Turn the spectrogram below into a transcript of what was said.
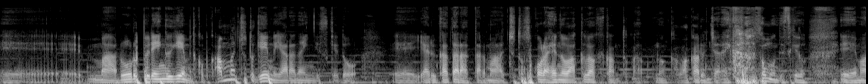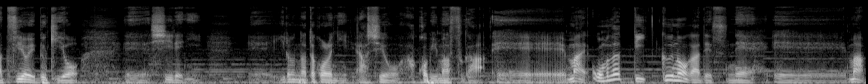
えー、まあロールプレイングゲームとかあんまりちょっとゲームやらないんですけど、えー、やる方だったらまあちょっとそこら辺のワクワク感とかなんかわかるんじゃないかなと思うんですけど、えー、まあ強い武器を、え、仕入れに、え、いろんなところに足を運びますが、えー、まあ主っていくのがですね、え、まあ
